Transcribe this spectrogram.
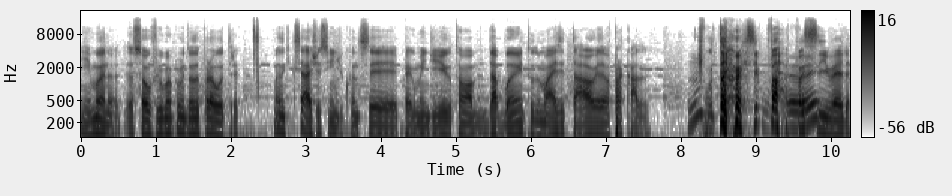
E, mano, eu só ouvi uma perguntando pra outra. Mano, o que, que você acha, assim, de quando você pega o mendigo, toma, dá banho e tudo mais e tal, e leva pra casa? Hum? Tipo, tava esse papo Oi? assim, velho.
